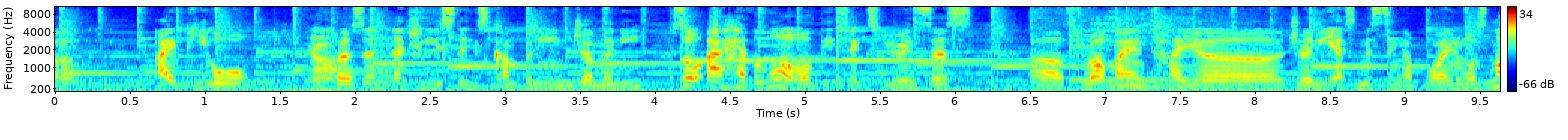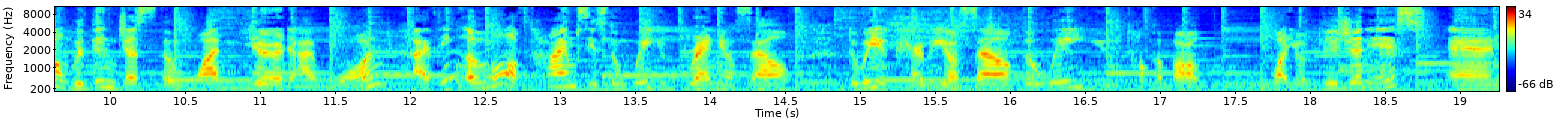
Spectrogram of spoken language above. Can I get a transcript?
uh, IPO. Yeah. The person actually listed his company in Germany. So I have a lot of these experiences uh, throughout my entire journey as Miss Singapore. And it was not within just the one year that I won. I think a lot of times it's the way you brand yourself, the way you carry yourself, the way you talk about what your vision is, and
